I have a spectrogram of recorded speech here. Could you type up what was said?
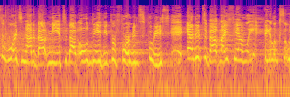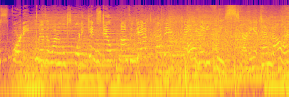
this award's not about me. It's about Old Navy Performance Fleece. And it's about my family. They look so sporty. Who doesn't want to look sporty? Kids do. Moms and dads, cousins. Old Navy Fleece, starting at $10.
